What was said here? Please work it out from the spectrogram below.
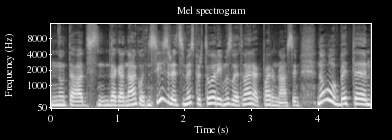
nu, tādas tā nākotnes izredzes. Mēs par to arī mazliet vairāk parunāsim. Nu, lūk, bet, eh,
